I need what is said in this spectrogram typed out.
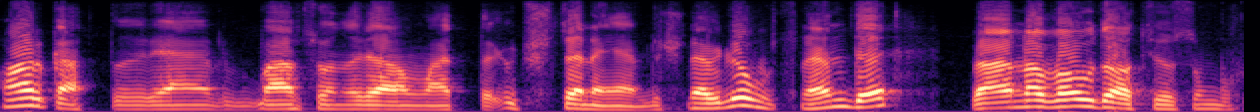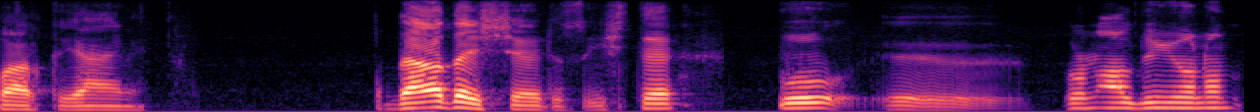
fark attı yani Barcelona Real Madrid'de 3 sene yani düşünebiliyor musun? Hem de Bernabeu'da atıyorsun bu farkı yani. Daha da işe yarısı. İşte bu e, Ronaldinho'nun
